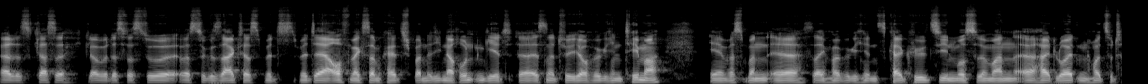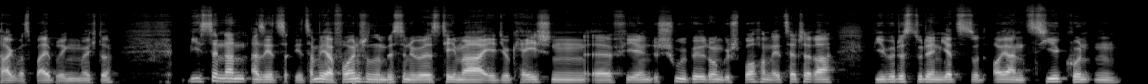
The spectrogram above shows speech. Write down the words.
Ja, das ist klasse. Ich glaube, das, was du, was du gesagt hast mit, mit der Aufmerksamkeitsspanne, die nach unten geht, äh, ist natürlich auch wirklich ein Thema. Was man, äh, sag ich mal, wirklich ins Kalkül ziehen muss, wenn man äh, halt Leuten heutzutage was beibringen möchte. Wie ist denn dann, also jetzt, jetzt haben wir ja vorhin schon so ein bisschen über das Thema Education, äh, fehlende Schulbildung gesprochen, etc. Wie würdest du denn jetzt so euren Zielkunden,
